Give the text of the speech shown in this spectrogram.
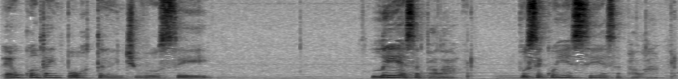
é o quanto é importante você ler essa palavra, você conhecer essa palavra.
